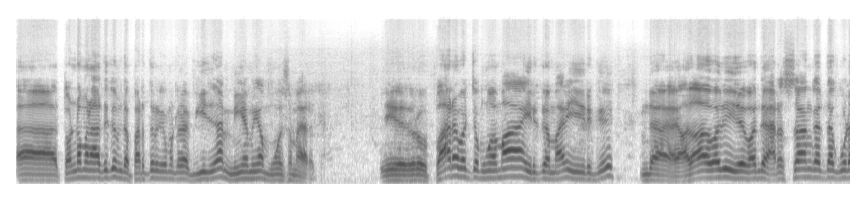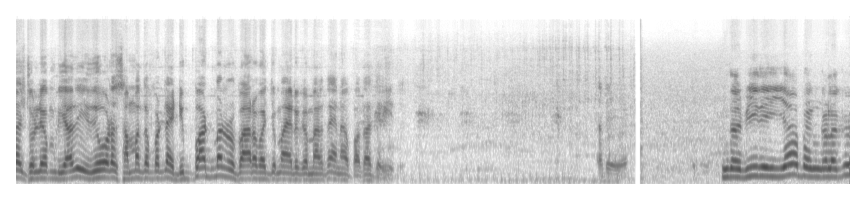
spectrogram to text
அஹ், தொண்டமனாத்துக்கு இந்த பரத்திருக்க மன்ற வீதி தான் மிக மிக மோசமாக இருக்குது இது ஒரு பாரபட்ச முகமாக இருக்கிற மாதிரி இருக்குது இந்த அதாவது இது வந்து அரசாங்கத்தை கூட சொல்ல முடியாது. இதோட சம்மந்தப்பட்ட டிபார்ட்மெண்ட் ஒரு பாரபட்சமாக இருக்கிற மாதிரி தான் எனக்கு பார்த்தா தெரியுது. அது இந்த வீதியை இப்போ எங்களுக்கு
